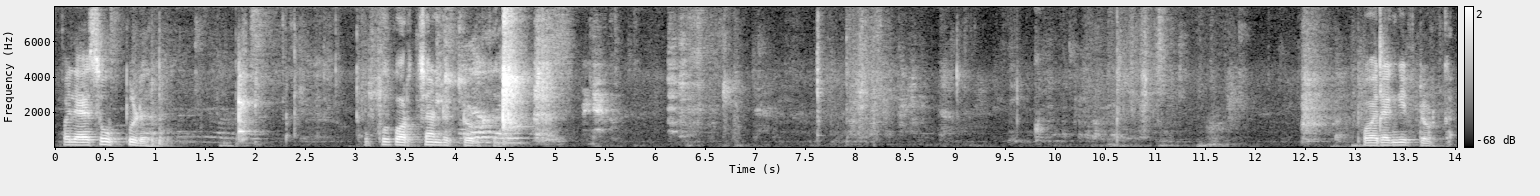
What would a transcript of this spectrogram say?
അപ്പോൾ ലേശം ഉപ്പിട്. ഉപ്പ് കുറച്ചാണ്ട് ഇട്ട് കൊടുക്കുക പോരെങ്കിൽ ഇട്ട് കൊടുക്കാം.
